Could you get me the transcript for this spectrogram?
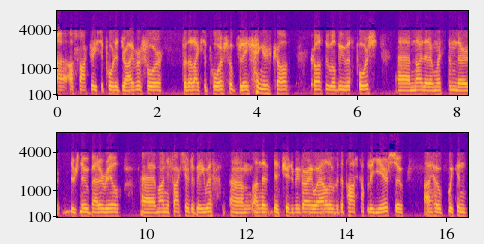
a, a factory supported driver for, for the likes of Porsche. Hopefully, fingers crossed, crossed it will be with Porsche. Um, now that I'm with them, there there's no better real uh, manufacturer to be with, um, and they've, they've treated me very well over the past couple of years. So I hope we can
